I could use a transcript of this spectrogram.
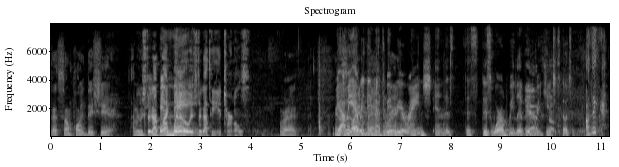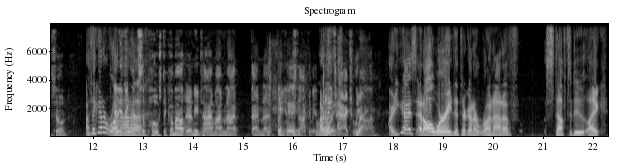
at some point this year. I mean, we still got Black Widow. We still got the Eternals. Right. Yeah, I mean everything Spider-Man had to be 3. rearranged in this this this world we live in, Yeah, where you can't so- just go to. I think So are they gonna run anything out that's of? supposed to come out at any time, I'm not. I'm not putting any stock in it Are until they- it's actually Right. on. Are you guys at all worried that they're gonna run out of stuff to do? Like,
